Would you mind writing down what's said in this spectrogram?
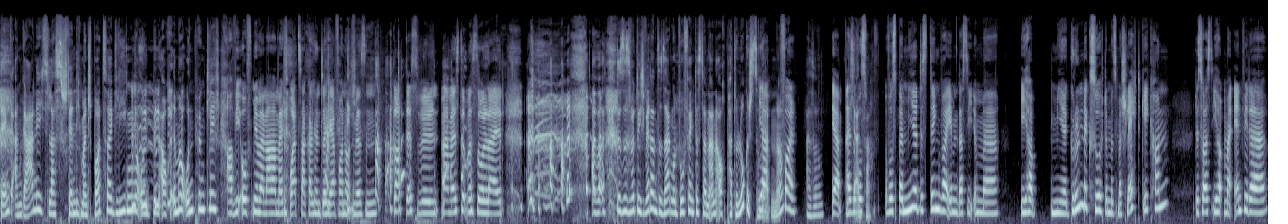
denke an gar nichts, lass ständig mein Sportzeug liegen und bin auch immer unpünktlich. Ah, wie oft mir meine Mama mein Sportsackerl hinterherfahren hat müssen. Gottes Willen. Mama, es tut mir so leid. Aber das ist wirklich schwer dann zu sagen. Und wo fängt es dann an, auch pathologisch zu Ja, werden? Ne? voll. Also Ja, also einfach. was bei mir das Ding war eben, dass ich immer, ich habe mir Gründe gesucht, damit es mir schlecht gehen kann. Das heißt, ich habe mir entweder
